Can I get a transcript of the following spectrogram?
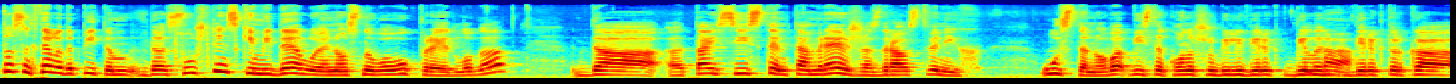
to sam htjela da pitam, da suštinski mi deluje na osnovu ovog predloga da taj sistem, ta mreža zdravstvenih ustanova, vi ste konačno bili direkt, bila da. direktorka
